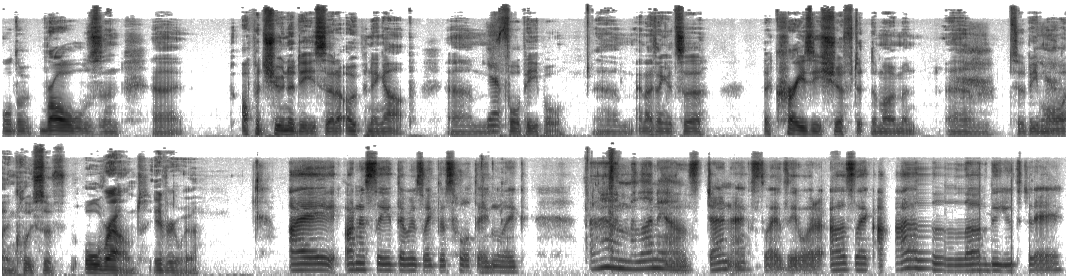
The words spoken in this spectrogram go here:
all the roles and uh, opportunities that are opening up um, yep. for people. Um, and I think it's a a crazy shift at the moment um, to be yeah. more inclusive all round everywhere. I honestly, there was like this whole thing like, ah, millennials, Gen X, Y, Z, what I was like, I love the youth today.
